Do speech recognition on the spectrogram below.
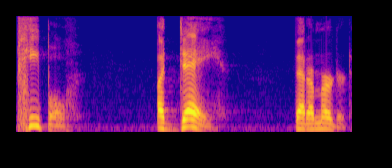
people a day that are murdered.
